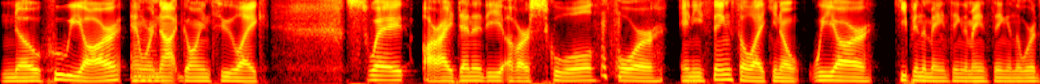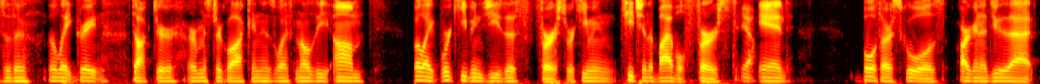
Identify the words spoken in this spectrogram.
know who we are, and we're not going to like sway our identity of our school for anything. So like you know we are keeping the main thing, the main thing, in the words of the the late great Doctor or Mr. Glock and his wife Melzy. Um, but like we're keeping Jesus first. We're keeping teaching the Bible first. Yeah. and both our schools are going to do that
